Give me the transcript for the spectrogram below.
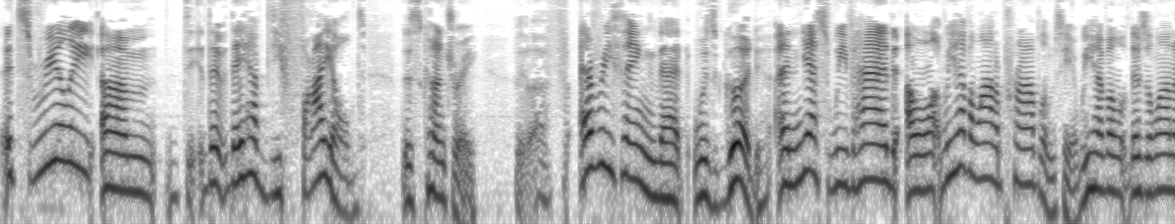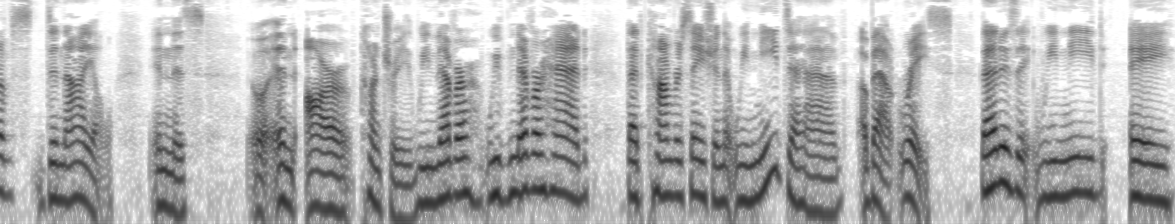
It's really um, they have defiled this country. Everything that was good, and yes, we've had a lot. We have a lot of problems here. We have a there's a lot of denial in this uh, in our country. We never we've never had that conversation that we need to have about race. That is, it. we need a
